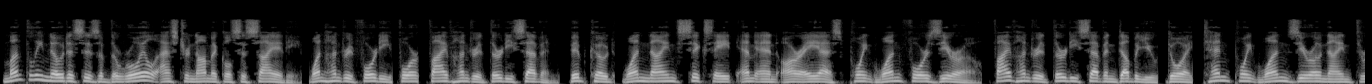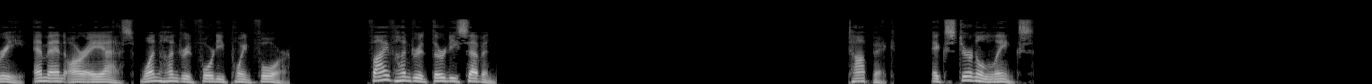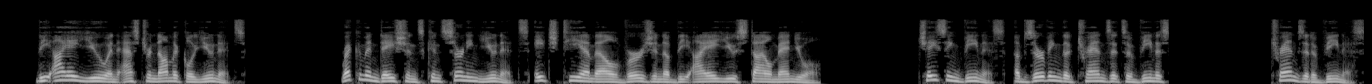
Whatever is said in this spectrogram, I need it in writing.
Monthly Notices of the Royal Astronomical Society, 140 537, bibcode 1968 MNRAS.140, 537 W, doi 10.1093, MNRAS 140.4. 537. External links. The IAU and astronomical units Recommendations concerning units HTML version of the IAU style manual Chasing Venus, observing the transits of Venus Transit of Venus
